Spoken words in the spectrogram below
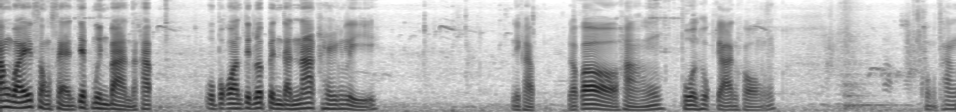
ั้งไว้ 2 7 0 0 0 0 บาทนะครับ อุปกรณ์ติดรถเป็นดันหน้าแคงหลีนี่ครับ แล้วก็หางโพลหกจานของของทาง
